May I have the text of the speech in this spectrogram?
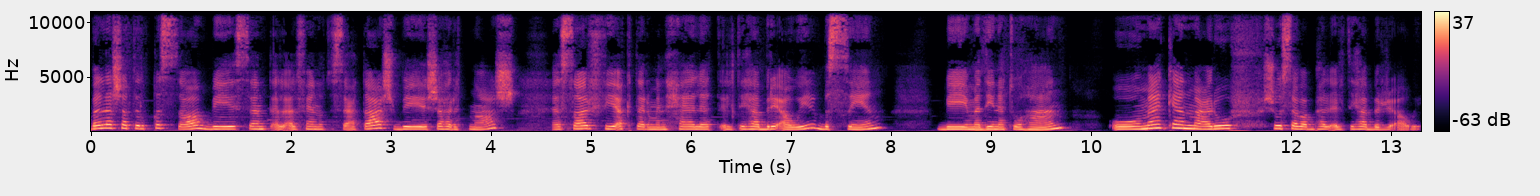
بلشت القصة بسنة 2019 بشهر 12 صار في أكثر من حالة التهاب رئوي بالصين بمدينة ووهان وما كان معروف شو سبب هالالتهاب الرئوي.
